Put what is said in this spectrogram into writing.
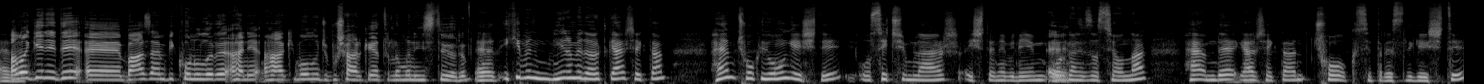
Evet. Ama gene de e, bazen bir konuları hani hakim olunca bu şarkıyı hatırlamanı istiyorum. Evet 2024 gerçekten hem çok yoğun geçti o seçimler işte ne bileyim Evet. Organizasyonlar hem de gerçekten çok stresli geçti.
